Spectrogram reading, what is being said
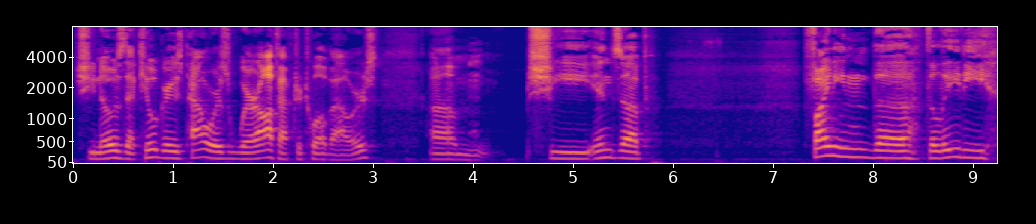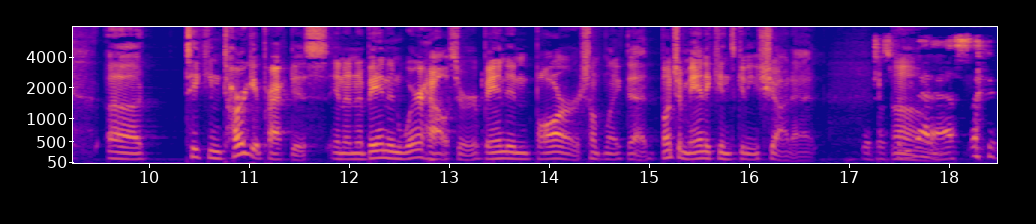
she knows that Kilgrave's powers wear off after twelve hours, um, she ends up finding the the lady uh, taking target practice in an abandoned warehouse or abandoned bar or something like that. Bunch of mannequins getting shot at, which was pretty um, badass.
